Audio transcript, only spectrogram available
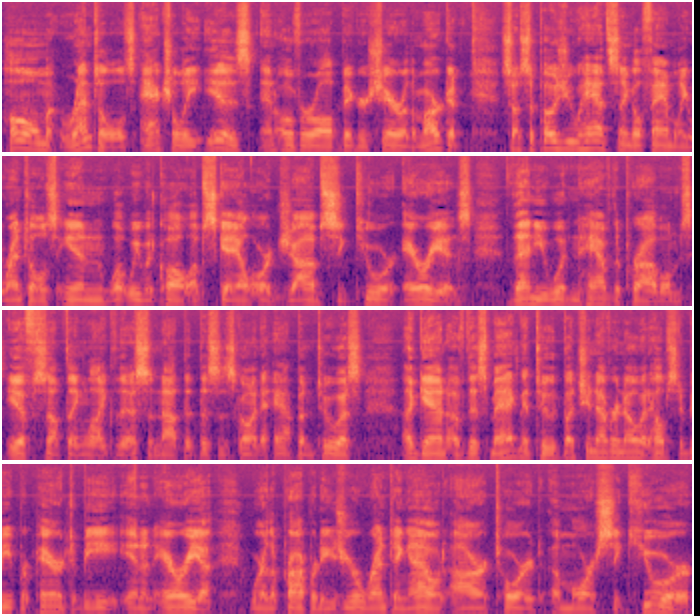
home rentals actually is an overall bigger share of the market. So suppose you had single family rentals in what we would call upscale or job secure areas. Then you wouldn't have the problems if something like this, and not that this is going to happen to us again of this magnitude, but you never know. It helps to be prepared to be in an area where the properties you're renting out are toward a more secure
